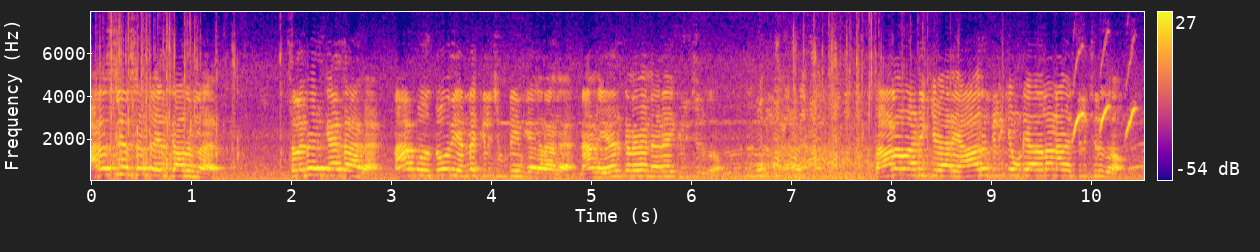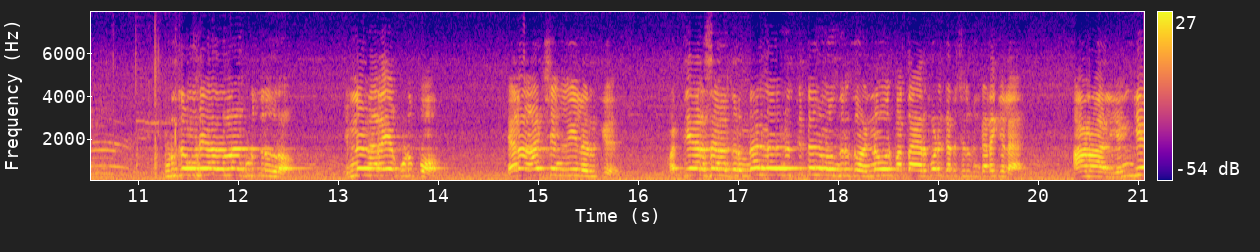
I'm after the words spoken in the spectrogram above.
அரசியல் சட்டம் இருக்காதுன்னார் சில பேர் கேட்கறாங்க நாற்பது தொகுதி என்ன கிழிச்சு விட்டீங்கன்னு கேட்கறாங்க நாங்க ஏற்கனவே நிறைய கிழிச்சிருக்கிறோம். தாளவாடிக்கு வேற யாரும் கிழிக்க முடியாதெல்லாம் நாங்க கிழிச்சிருக்கிறோம். கொடுக்க முடியாதெல்லாம் கொடுத்துருக்குறோம். இன்னும் நிறைய கொடுப்போம். ஏன்னா ஆட்சி எங்க கையில இருக்கு. மத்திய அரசாங்கத்தில் இருந்தா இன்னும் திட்டங்கள் வந்திருக்கும். இன்னும் ஒரு பத்தாயிரம் கோடி கிடைச்சிருக்கும் கிடைக்கல. ஆனால் எங்கே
